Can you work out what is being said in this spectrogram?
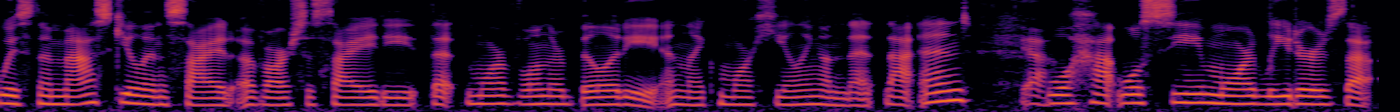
with the masculine side of our society that more vulnerability and like more healing on that, that end Yeah. we'll have we'll see more leaders that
